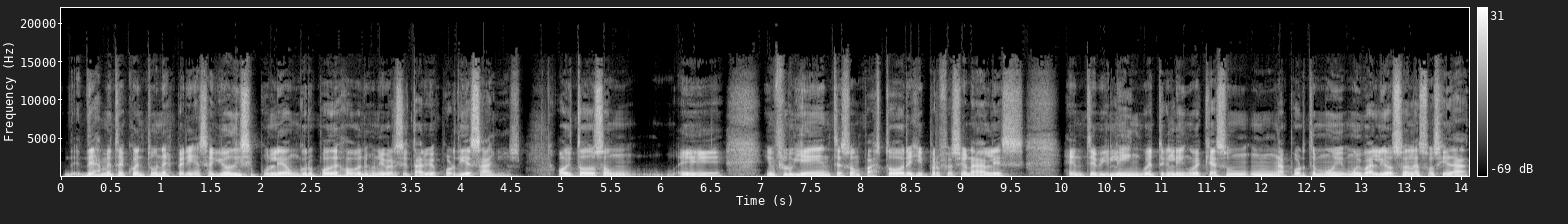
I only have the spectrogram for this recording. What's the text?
Déjame te cuento una experiencia. Yo disipulé a un grupo de jóvenes universitarios por 10 años. Hoy todos son eh, influyentes, son pastores y profesionales, gente bilingüe, trilingüe, que un, un, aporte muy, muy valioso en la sociedad.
